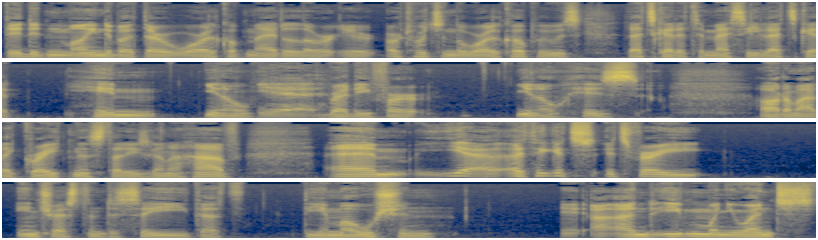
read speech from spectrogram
they didn't mind about their World Cup medal or or, or touching the World Cup. It was let's get it to Messi. Let's get him, you know, yeah. ready for you know his automatic greatness that he's going to have. Um, yeah, I think it's it's very interesting to see that the emotion and even when you went,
